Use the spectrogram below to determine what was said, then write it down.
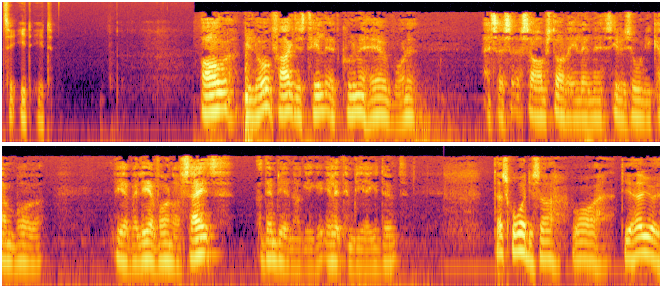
til 1-1. Og vi lå faktisk til at kunne have vundet. Altså så, så opstår der en eller anden situation i kampen, hvor vi appellerer for en offside, og dem bliver nok ikke, eller dem bliver ikke dømt. Der scorede de så, hvor de havde jo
